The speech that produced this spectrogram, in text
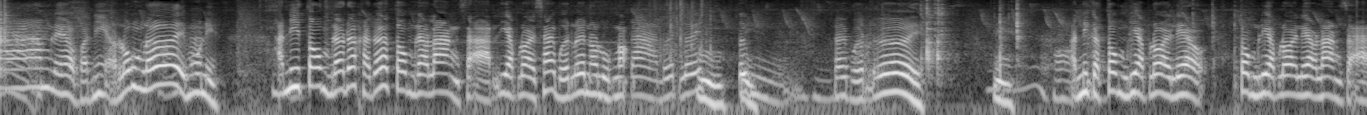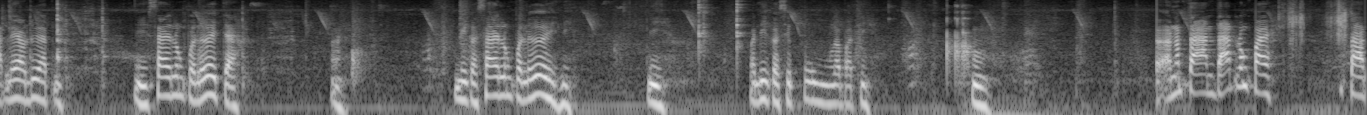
ามแล้วบัดนี้เอาลงเลยหมูนี่ อันนี้ต้มแล้วเด้อค่ะเด้อต้มแล้วล้างสะอาดเรียบร้อยใส่เบิดเลยเนาะลูกเนาะ จ้าเบิดเลย อืม ตึ้มใส่เบิดเลย นี่อันนี้ก็ต้มเรียบร้อยแล้ว ต้มเรียบร้อยแล้วล้างสะอาดแล้วเลือด นี่นี่ใส่ลงไปเลยจ้ะอะนี่ก็ใส่ลงไปเลยนี่ นี่ วันนี้ก็สิปรุงแล้วบัดนี้อืมเอาน้ำตาลตัดลงไปน้ำตาล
